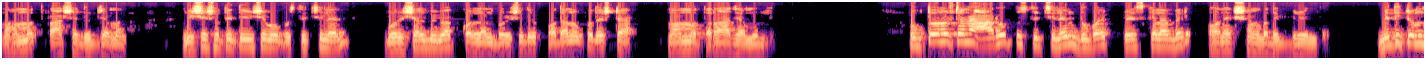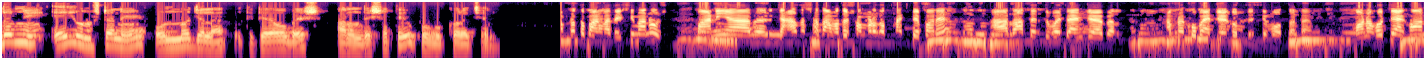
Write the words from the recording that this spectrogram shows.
মোহাম্মদ রাশেদুজ্জামান। বিশেষ অতিথি হিসেবে উপস্থিত ছিলেন বরিশাল বিভাগ কল্যাণ পরিষদের প্রধান উপদেষ্টা মোহাম্মদ রাজা মল্লিক উক্ত অনুষ্ঠানে আরও উপস্থিত ছিলেন দুবাই প্রেস ক্লাবের অনেক সাংবাদিক বৃন্দ। ব্যতিক্রমধর্মী এই অনুষ্ঠানে অন্য জেলার অতিথিরাও বেশ আনন্দের সাথে উপভোগ করেছেন। আমরা তো বাংলাদেশি মানুষ পানি আর জাহাজের সাথে আমাদের সম্পর্ক থাকতে পারে আর রাতের দুবাইটা এনজয়েবল আমরা খুব এনজয় করতেছি মুহূর্তটা। মনে হচ্ছে এখন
